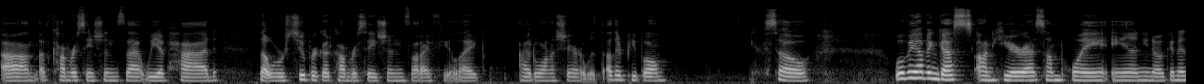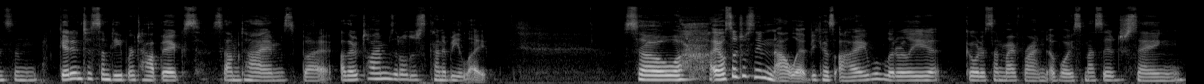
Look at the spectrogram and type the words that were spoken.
um, of conversations that we have had that were super good conversations that I feel like I would want to share it with other people. So we'll be having guests on here at some point and you know get in some get into some deeper topics sometimes, but other times it'll just kind of be light. So I also just need an outlet because I will literally go to send my friend a voice message saying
